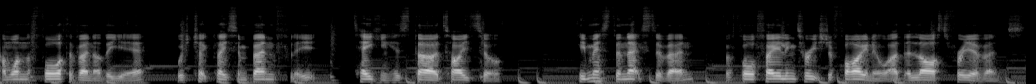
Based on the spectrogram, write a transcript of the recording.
and won the fourth event of the year, which took place in Benfleet, taking his third title. He missed the next event before failing to reach the final at the last three events.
